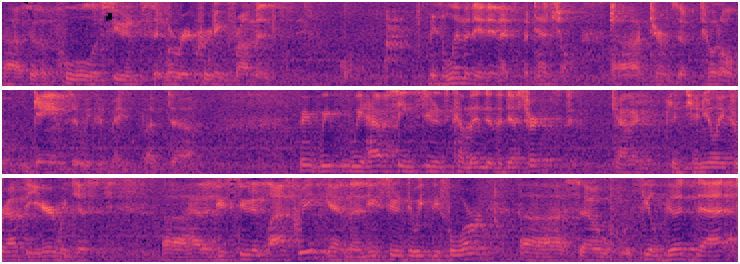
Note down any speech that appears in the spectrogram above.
Uh, so the pool of students that we're recruiting from is is limited in its potential uh, in terms of total gains that we could make. But uh, we, we, we have seen students come into the district kind of continually throughout the year. We just uh, had a new student last week and a new student the week before. Uh, so we feel good that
